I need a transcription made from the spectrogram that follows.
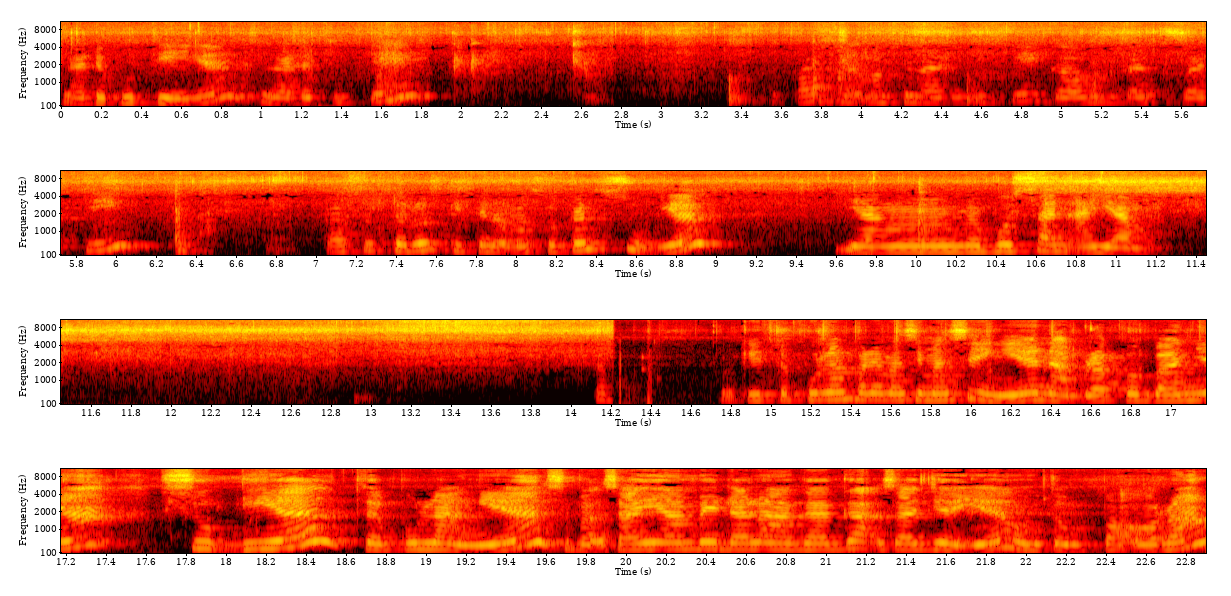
lada putih ya, lada putih. Lepas nak masuk lada putih, gaulkan sebati. Lepas tu terus kita nak masukkan sup ya. Yang rebusan ayam. Okey, terpulang pada masing-masing ya. Nak berapa banyak sup dia terpulang ya. Sebab saya ambil dalam agak-agak saja ya untuk empat orang.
